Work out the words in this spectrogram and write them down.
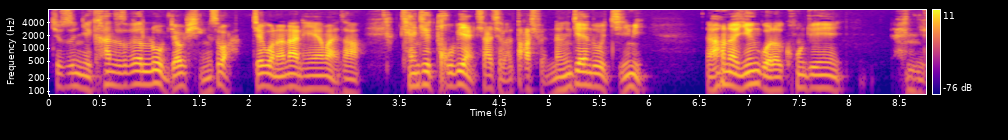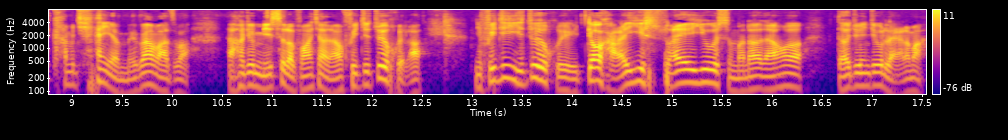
就是你看着这个路比较平是吧？结果呢，那天晚上天气突变，下起了大雪，能见度几米。然后呢，英国的空军你看不见也没办法是吧？然后就迷失了方向，然后飞机坠毁了。你飞机一坠毁，掉卡了一摔又什么的，然后德军就来了嘛，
